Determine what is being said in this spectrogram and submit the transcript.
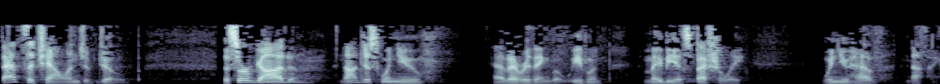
That's the challenge of Job. To serve God, not just when you have everything, but even, maybe especially, when you have nothing.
